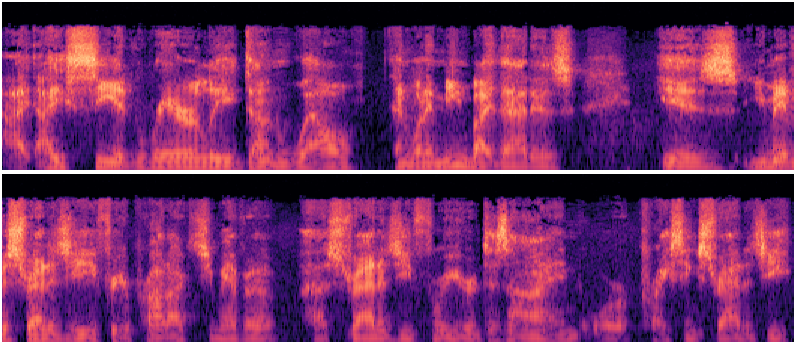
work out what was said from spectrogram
I, I, see it rarely done well. And what i mean by that is is you may have a strategy for your products you may have a, a strategy for your design or pricing strategy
